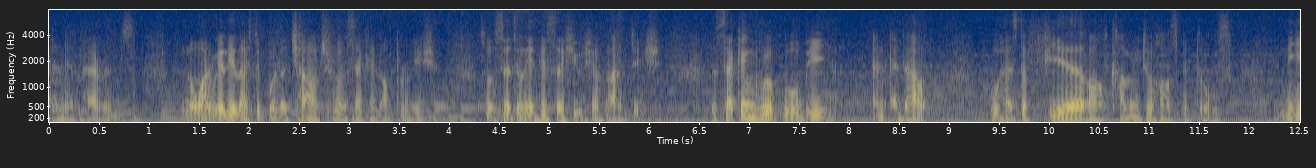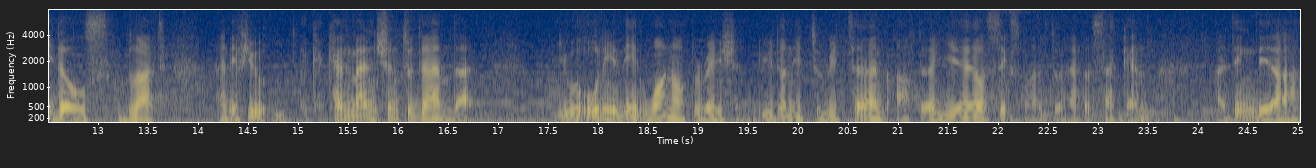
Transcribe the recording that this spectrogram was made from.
and their parents. No one really likes to put a child through a second operation. So certainly this is a huge advantage. The second group will be an adult who has the fear of coming to hospitals, needles, blood. And if you can mention to them that you will only need one operation, you don't need to return after a year or six months to have a second, I think their,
